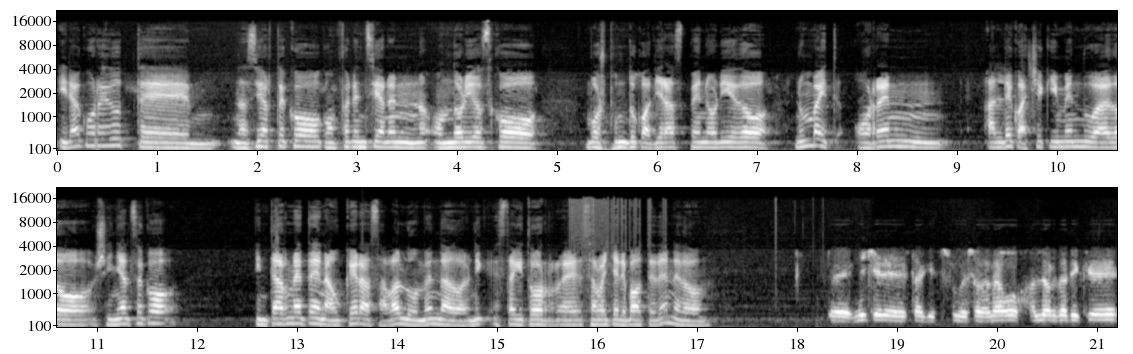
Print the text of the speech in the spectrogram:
irakurri dut e, nazioarteko konferentzianen ondoriozko bost puntuko adierazpen hori edo nunbait horren aldeko atxekimendua edo sinaltzeko interneten aukera zabaldu omen da nik ez dakit hor e, zerbait ere baute den edo e, nik ere ez dakit zu esala nago alde horretatik e,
